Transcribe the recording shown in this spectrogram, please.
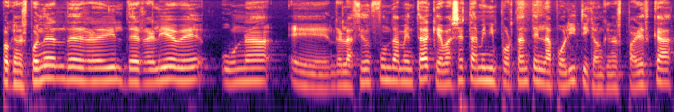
porque nos pone de relieve una eh, relación fundamental que va a ser también importante en la política, aunque nos parezca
